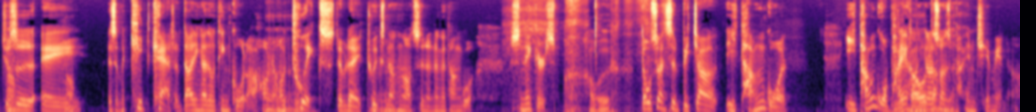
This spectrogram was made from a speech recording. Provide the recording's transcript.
就是诶。什么 Kit Kat，大家应该都听过了哈。然后 Twix，对不对？Twix 那很好吃的那个糖果，Snickers，好饿，都算是比较以糖果以糖果排行，应该算是排很前面的啊。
